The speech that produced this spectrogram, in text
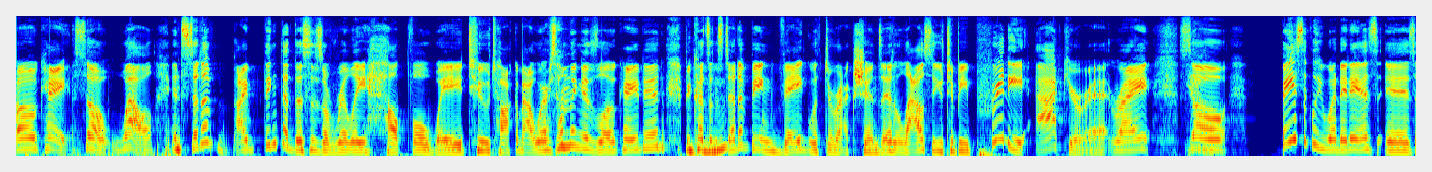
Okay, so, well, instead of, I think that this is a really helpful way to talk about where something is located because mm-hmm. instead of being vague with directions, it allows you to be pretty accurate, right? So, yeah. basically, what it is, is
